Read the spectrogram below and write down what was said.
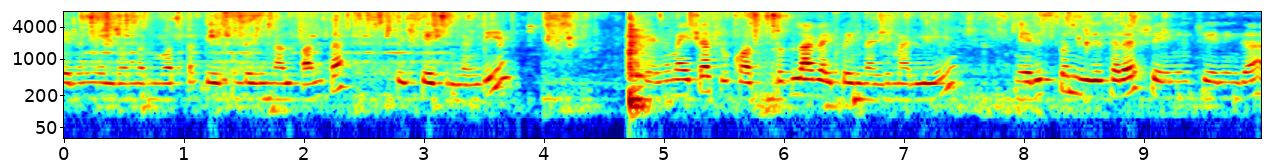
పెనం మీద ఉన్నది మొత్తం పేరుకుపోయిన నలుపు అంతా చేసిందండి. పెనం అయితే అసలు కొత్తలాగా అయిపోయిందండి మళ్ళీ. మెరుస్తుంది చూసారా? షైనింగ్ షైనింగ్గా.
